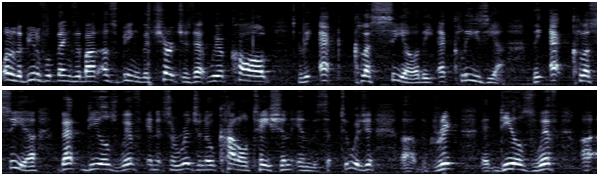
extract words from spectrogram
One of the beautiful things about us being the church is that we're called the ecclesia or the ecclesia. The ecclesia that deals with, in its original connotation in the Septuagint, uh, the Greek, it deals with uh,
